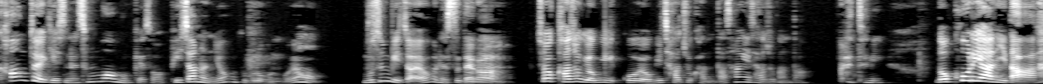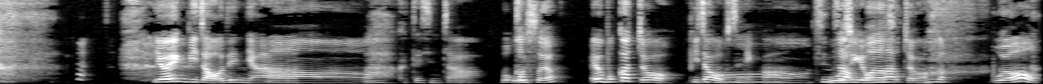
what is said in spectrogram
카운터에 계시는 승무원분께서 비자는요? 이렇게 물어보는 거예요. 어. 무슨 비자요? 그래서 내가 네. 저 가족 여기 있고 여기 자주 간다. 상해 자주 간다. 그랬더니 너 코리안이다. 여행 비자 어딨냐. 아, 아, 그때 진짜 못 갔어요? 에, 못 갔죠. 비자가 없으니까. 아, 진짜 오지게 안 혼났죠. 받았었구나. 그러니까 뭐야?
